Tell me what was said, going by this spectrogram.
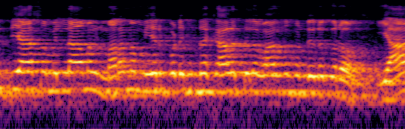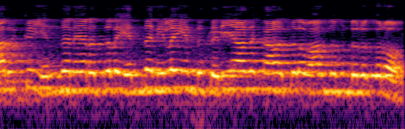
வித்தியாசம் இல்லாமல் மரணம் ஏற்படுகின்ற காலத்தில் வாழ்ந்து கொண்டிருக்கிறோம். யாருக்கு எந்த நேரம் நேரத்தில் எந்த நிலை என்று தெரியாத காலத்தில் வாழ்ந்து கொண்டிருக்கிறோம்.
